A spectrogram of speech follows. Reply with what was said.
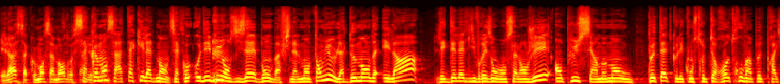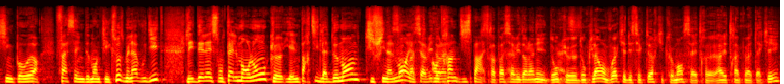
Et là, ça commence à mordre. Ça commence à attaquer la demande. C'est-à-dire qu'au début, on se disait, bon, bah, finalement, tant mieux, la demande est là les délais de livraison vont s'allonger. En plus, c'est un moment où peut-être que les constructeurs retrouvent un peu de pricing power face à une demande qui explose. Mais là, vous dites, les délais sont tellement longs qu'il y a une partie de la demande qui finalement est en train de disparaître. ne sera pas servi dans l'année. Donc, euh, donc là, on voit qu'il y a des secteurs qui commencent à être, à être un peu attaqués.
